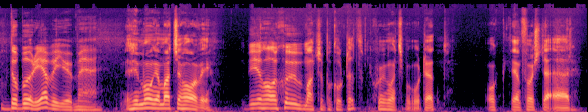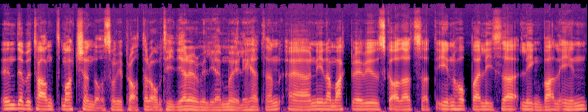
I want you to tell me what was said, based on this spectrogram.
Då börjar vi ju med... hur många matcher har vi? Vi har sju matcher på kortet. Sju matcher på kortet. Och den första är, En debutantmatchen då som vi pratade om tidigare, de vill ge möjligheten. Eh, Nina Mack blev ju skadad så att in hoppar Lisa Lingvall in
